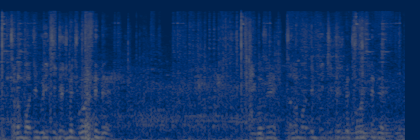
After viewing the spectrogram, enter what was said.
저 미치겠네. 먼저 우리 지켜주면 좋을 텐데. 이곳을 저런 먼저 우리 지켜주면 좋을 텐데.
